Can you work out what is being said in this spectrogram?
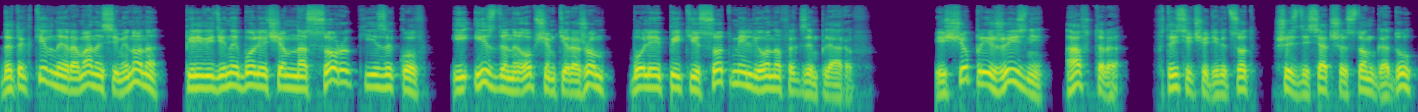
Детективные романы Семенона переведены более чем на 40 языков и изданы общим тиражом более 500 миллионов экземпляров. Еще при жизни автора в 1966 году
